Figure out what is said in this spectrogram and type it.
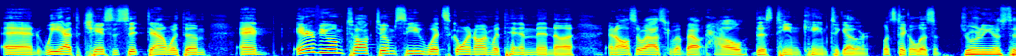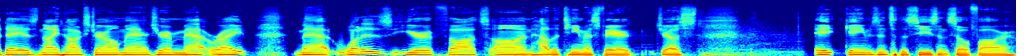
and we had the chance to sit down with him and interview him, talk to him, see what's going on with him, and uh, and also ask him about how this team came together. Let's take a listen. Joining us today is Nighthawks General Manager Matt Wright. Matt, what is your thoughts on how the team has fared just eight games into the season so far?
